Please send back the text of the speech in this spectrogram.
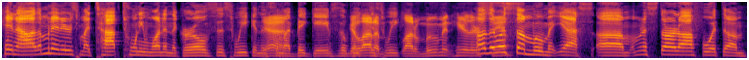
Okay, now I'm going to introduce my top 21 in the girls this week, and then some Yeah. of my big games of the Got a week lot this of week. A lot of movement here. There, Oh, there was some movement, yes. Um, I'm going to start off with um,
